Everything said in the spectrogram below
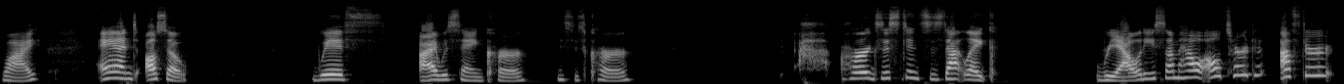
Why? And also, with I was saying Kerr, Mrs. Kerr, her existence is that like reality somehow altered after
